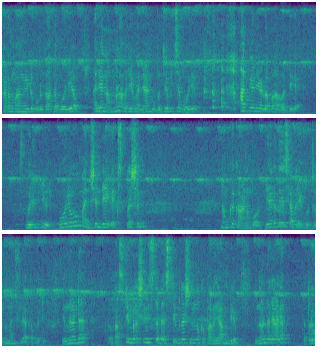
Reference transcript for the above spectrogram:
കടം വാങ്ങിയിട്ട് കൊടുക്കാത്ത പോലെയോ അല്ലെ നമ്മൾ അവരെ വല്ലാണ്ട് ഉപദ്രവിച്ച പോലെയോ അങ്ങനെയുള്ള ഭാവത്തിൽ വലിയൊരു ഓരോ മനുഷ്യന്റെ എക്സ്പ്രഷൻ നമുക്ക് കാണുമ്പോൾ ഏകദേശം അവരെക്കുറിച്ചൊന്ന് മനസ്സിലാക്കാൻ പറ്റും. എന്നുകൊണ്ട് first impression is the best impression എന്നൊക്കെ പറയാമെങ്കിലും എന്നുകൊണ്ട് ഒരാളെ എത്രയോ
